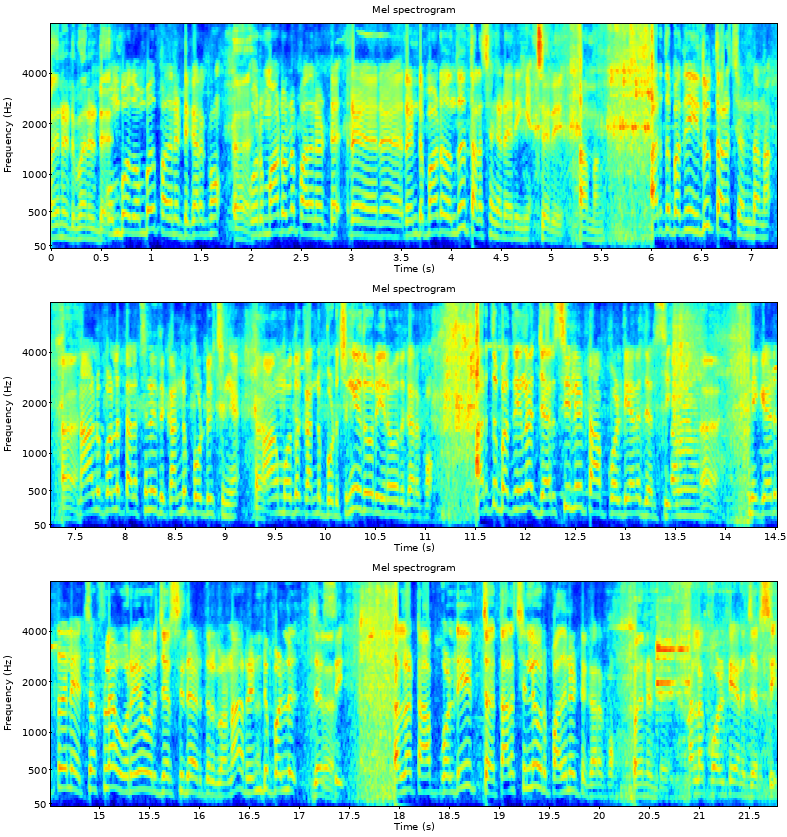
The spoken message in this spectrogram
பதினெட்டு பதினெட்டு. ஒன்பது ஒன்பது பதினெட்டு கறக்கும். ஒரு மாடு ஒன்று பதினெட்டு ரெண்டு மாடு வந்து தலைச்சம் கிடையாதுங்க. சரி. ஆமாங்க. அடுத்து பாத்தீங்கன்னா இது தலைச்சன் தானா? நாலு பல்லு தலைச்சன் இது கண்ணு போட்டுச்சுங்க. ஆகும்போது கண்ணு போட்டுச்சுங்க. இது ஒரு இருபது கறக்கும். அடுத்து பாத்தீங்கன்னா ஜெர்சிலே டாப் குவாலிட்டியான ஜெர்சி. இன்னைக்கு எடுத்ததுல ஹெச்எஃப்ல ஒரே ஒரு ஜெர்சி தான் எடுத்துருக்கோம்னா ரெண்டு பல்லு ஜெர்சி. நல்ல டாப் குவாலிட்டி தலைச்சன்லேயே ஒரு பதினெட்டு கறக்கும். பதினெட்டு. நல்ல குவாலிட்டியான ஜெர்சி.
